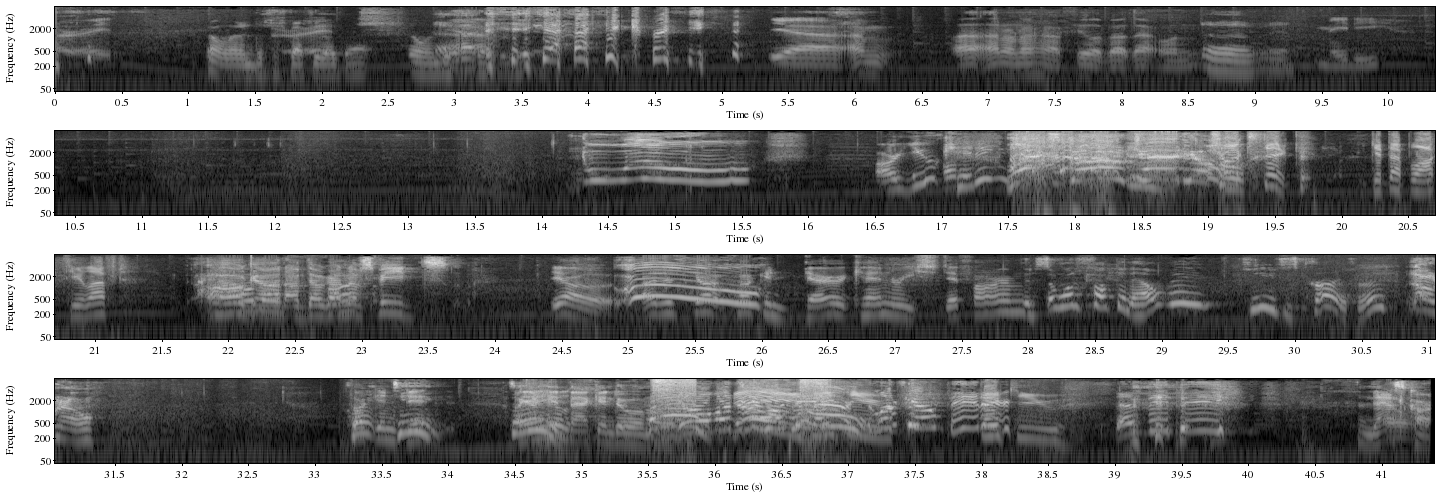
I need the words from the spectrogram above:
Alright. Don't let him disrespect you like that. Don't let him Uh, disrespect you. yeah, I agree. Yeah, I'm. I, I don't know how I feel about that one, Oh man. matey. Whoa! Are you kidding? Let's go, Daniel! Truck stick! Get that block to your left. Oh How god, I don't got enough speeds. Yo, I just got fucking Derrick Henry stiff arm. Did someone fucking help me? Jesus Christ, really? Oh no! Fucking team. di- I gotta Team. get back into him. Yo, let's Hey, go, thank Peter! you. Let's go, Peter! Thank you. That's MVP! NASCAR.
